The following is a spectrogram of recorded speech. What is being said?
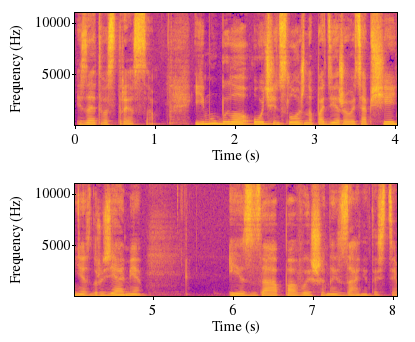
из-за этого стресса. И ему было очень сложно поддерживать общение с друзьями, из-за повышенной занятости.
